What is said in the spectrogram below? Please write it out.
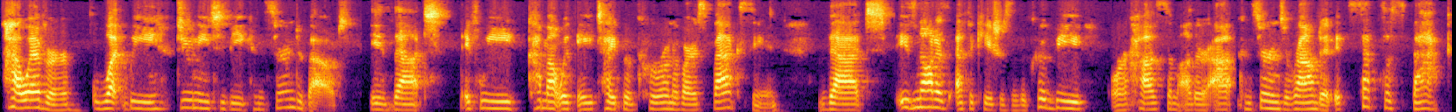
However, what we do need to be concerned about is that if we come out with a type of coronavirus vaccine that is not as efficacious as it could be or has some other uh, concerns around it, it sets us back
